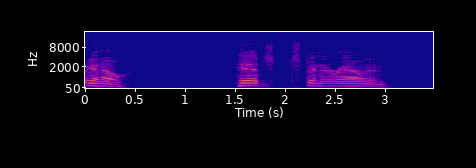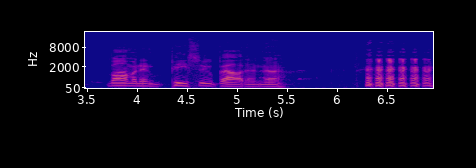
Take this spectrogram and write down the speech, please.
you know, heads spinning around and vomiting pea soup out and uh,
